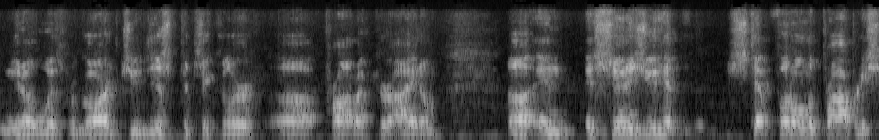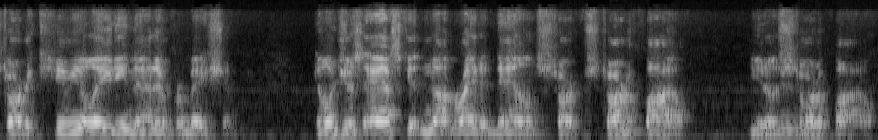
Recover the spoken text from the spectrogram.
you know, with regard to this particular uh, product or item. Uh, and as soon as you hit step foot on the property, start accumulating that information. Don't just ask it and not write it down. Start start a file. You know, mm-hmm. start a file.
